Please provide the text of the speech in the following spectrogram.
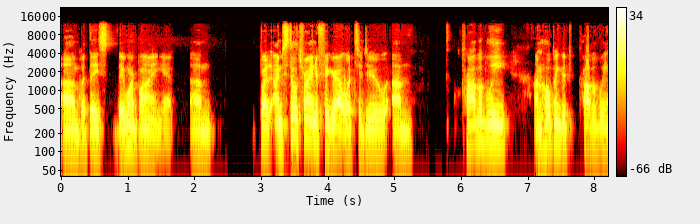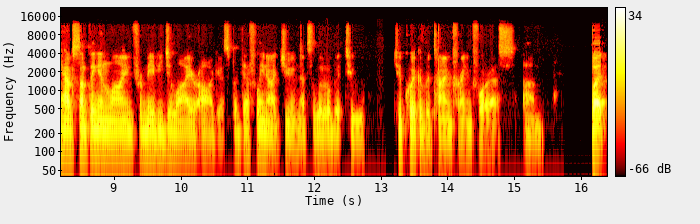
um, but they they weren't buying it um, but i'm still trying to figure out what to do um, probably i'm hoping to probably have something in line for maybe july or august but definitely not june that's a little bit too too quick of a time frame for us um, but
